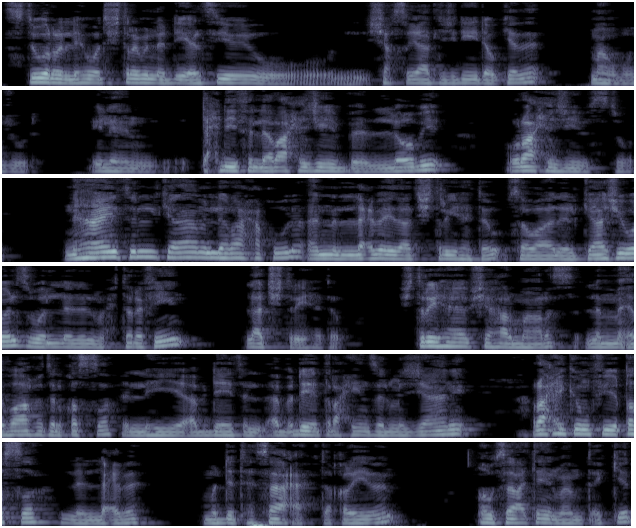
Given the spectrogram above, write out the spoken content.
store اللي هو تشتري منه ال DLC والشخصيات الجديدة وكذا ما هو موجود. الين التحديث اللي راح يجيب اللوبي وراح يجيب store. نهاية الكلام اللي راح أقوله أن اللعبة إذا تشتريها تو سواء لل casuals ولا للمحترفين لا تشتريها تو. اشتريها بشهر مارس لما إضافة القصة اللي هي update ال update راح ينزل مجاني راح يكون في قصة للعبة مدتها ساعة تقريبا أو ساعتين ما متأكد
